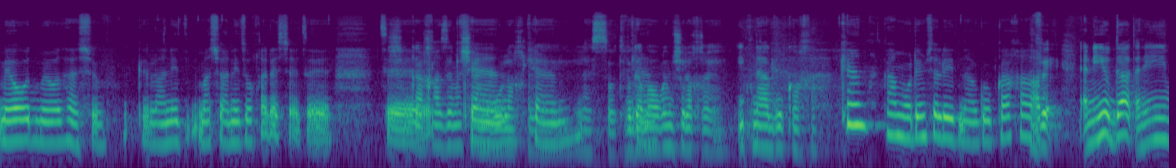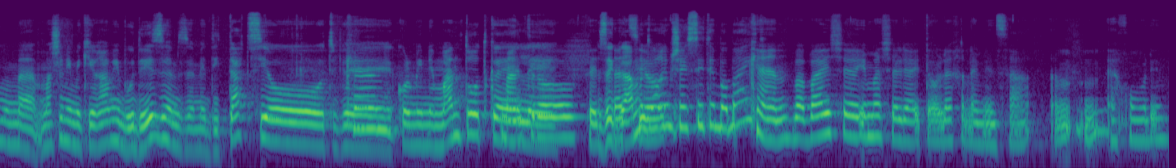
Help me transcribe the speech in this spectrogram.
מאוד מאוד חשוב. כאילו, אני, מה שאני זוכרת שזה... זה, שככה זה מה כן, שאמרו לך כן, לעשות, וגם כן. ההורים שלך אה, התנהגו ככה. כן, גם ההורים שלי התנהגו ככה. ואני יודעת, אני, מה שאני מכירה מבודהיזם זה מדיטציות כן. וכל מיני מנטרות כאלה. מנטרות, מדיטציות. זה גם דברים שעשיתם בבית? כן, בבית שאימא שלי הייתה הולכת למנסה, איך אומרים?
